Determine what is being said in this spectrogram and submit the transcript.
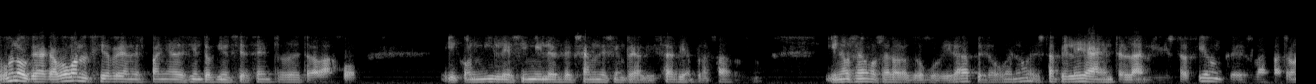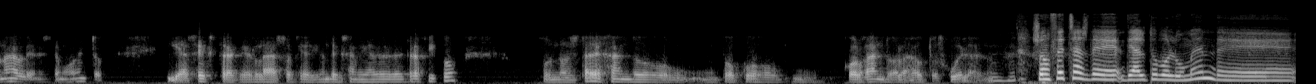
bueno, que acabó con el cierre en España de 115 centros de trabajo y con miles y miles de exámenes sin realizar y aplazados. Y no sabemos ahora lo que ocurrirá, pero bueno, esta pelea entre la administración, que es la patronal en este momento, y ASEXTRA, que es la Asociación de Examinadores de Tráfico, pues nos está dejando un poco colgando a las autoescuelas. ¿Son fechas de, alto volumen de,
